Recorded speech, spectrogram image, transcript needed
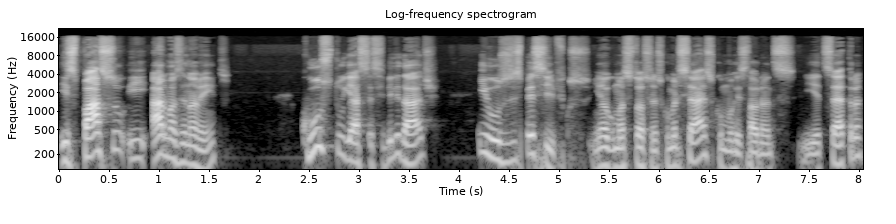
espaço e armazenamento, custo e acessibilidade e usos específicos. Em algumas situações comerciais, como restaurantes e etc.,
